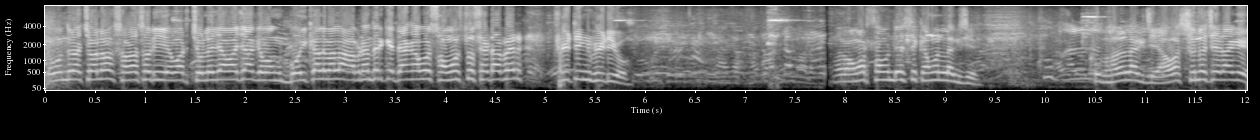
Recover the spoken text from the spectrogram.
তো বন্ধুরা চলো সরাসরি এবার চলে যাওয়া যাক এবং বৈকালবেলা আপনাদেরকে দেখাবো সমস্ত সেট আপের ফিটিং ভিডিও আমার সাউন্ড এসে কেমন লাগছে? খুব ভালো লাগছে। আওয়াজ শুনেছো এর আগে?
